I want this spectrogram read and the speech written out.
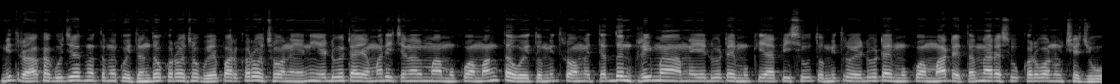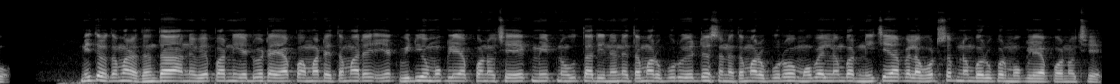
મિત્રો, આખા ગુજરાતમાં તમે કોઈ ધંધો કરો છો વેપાર કરો છો અને એની એડવર્ટાઈ અમારી ચેનલમાં મૂકવા માંગતા હોય તો મિત્રો, અમે તદ્દન ફ્રીમાં અમે એડવર્ટાઈ મૂકી આપીશું. તો મિત્રો એડવર્ટાઈઝ મૂકવા માટે તમારે શું કરવાનું છે જુઓ. મિત્રો, તમારા ધંધા અને વેપારની એડવર્ટાઈઝ આપવા માટે તમારે એક વીડિયો મોકલી આપવાનો છે, એક મિનિટનો ઉતારીને અને તમારું પૂરું એડ્રેસ અને તમારો પૂરો મોબાઈલ નંબર નીચે આપેલા વોટ્સઅપ નંબર ઉપર મોકલી આપવાનો છે.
